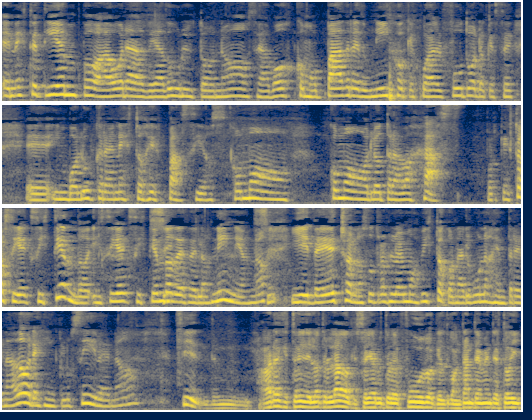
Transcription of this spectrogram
en este tiempo ahora de adulto, ¿no? O sea, vos como padre de un hijo que juega al fútbol o que se eh, involucra en estos espacios, ¿cómo, ¿cómo lo trabajás? Porque esto sigue existiendo y sigue existiendo Sí. desde los niños, ¿no? Sí. Y de hecho nosotros lo hemos visto con algunos entrenadores inclusive, ¿no? Sí, ahora que estoy del otro lado, que soy árbitro de fútbol, que constantemente estoy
